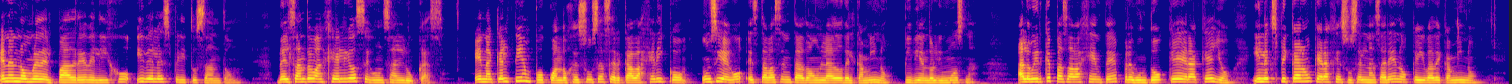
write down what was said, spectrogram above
En el nombre del Padre, del Hijo y del Espíritu Santo. Del Santo Evangelio según San Lucas. En aquel tiempo, cuando Jesús se acercaba a Jericó, un ciego estaba sentado a un lado del camino, pidiendo limosna. Al oír que pasaba gente, preguntó qué era aquello, y le explicaron que era Jesús el Nazareno que iba de camino.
